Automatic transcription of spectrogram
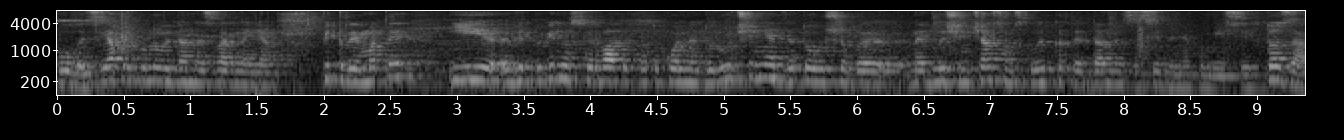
вулиць. Я пропоную дане звернення підтримати і е, відповідно скерувати протокольне доручення для того, щоб найближчим часом скликати дане засідання комісії. Хто за?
